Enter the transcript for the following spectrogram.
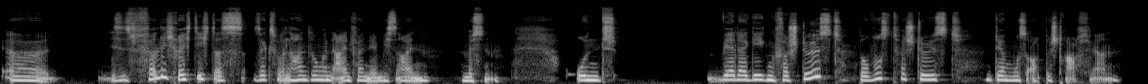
Äh, es ist völlig richtig, dass sexuelle Handlungen einvernehmlich sein müssen. Und wer dagegen verstößt, bewusst verstößt, der muss auch bestraft werden.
